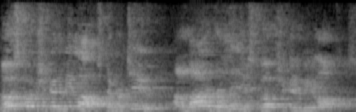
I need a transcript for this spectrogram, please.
most folks are going to be lost. Number two, a lot of religious folks are going to be lost.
